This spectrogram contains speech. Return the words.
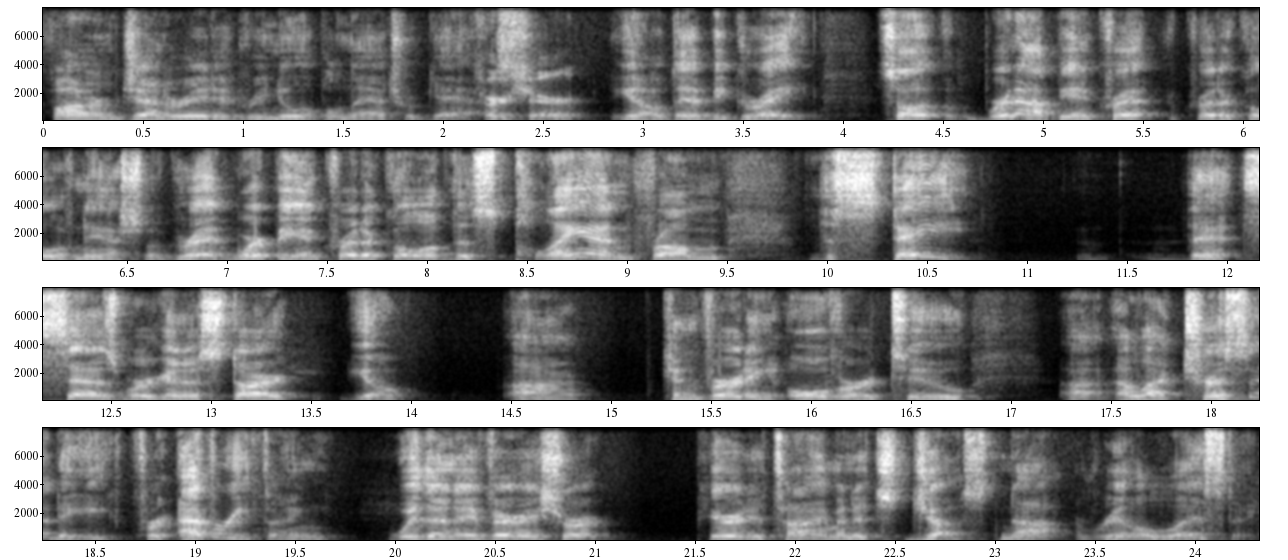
farm generated renewable natural gas for sure. You know, that'd be great. So we're not being cri- critical of National Grid. We're being critical of this plan from the state that says we're going to start, you know, uh, converting over to uh, electricity for everything within a very short period of time, and it's just not realistic.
